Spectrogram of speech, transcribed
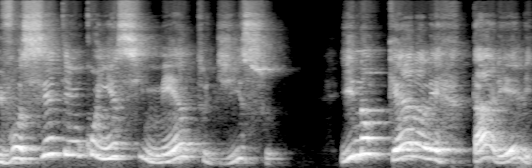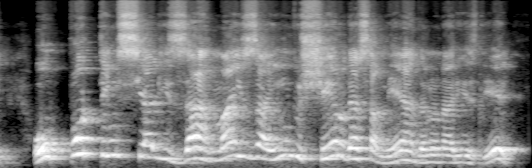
E você tem o um conhecimento disso e não quer alertar ele ou potencializar mais ainda o cheiro dessa merda no nariz dele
